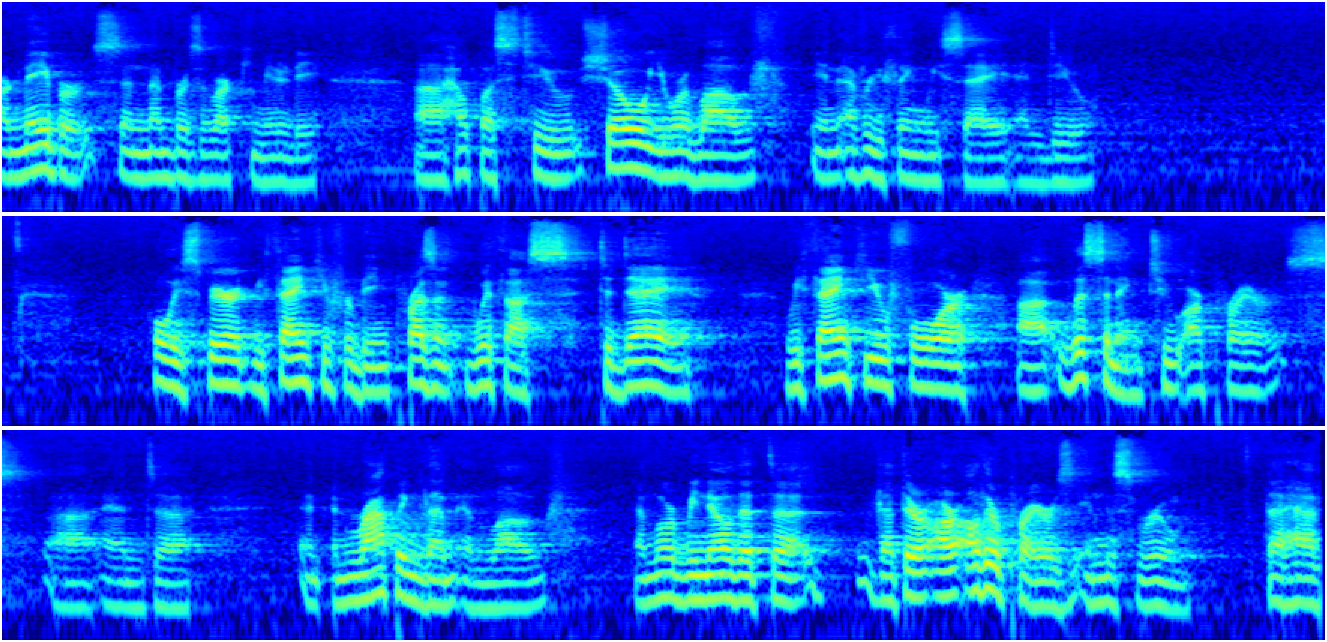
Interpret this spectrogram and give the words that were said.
our neighbors and members of our community. Uh, help us to show your love in everything we say and do. Holy Spirit, we thank you for being present with us today. We thank you for uh, listening to our prayers uh, and, uh, and, and wrapping them in love. And Lord, we know that, uh, that there are other prayers in this room that have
